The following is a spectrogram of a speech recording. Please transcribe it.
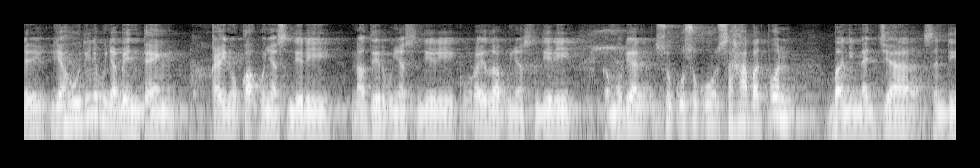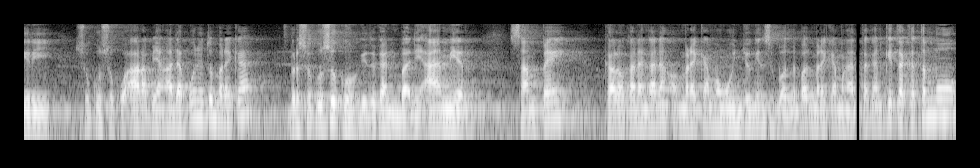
Jadi Yahudi ini punya benteng, Kainuqa punya sendiri, Nadir punya sendiri, Quraidah punya sendiri. Kemudian suku-suku sahabat pun Bani Najjar sendiri, suku-suku Arab yang ada pun itu mereka bersuku-suku gitu kan, Bani Amir sampai kalau kadang-kadang mereka mengunjungi sebuah tempat mereka mengatakan kita ketemu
